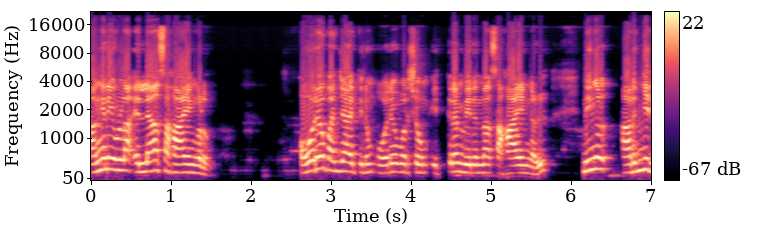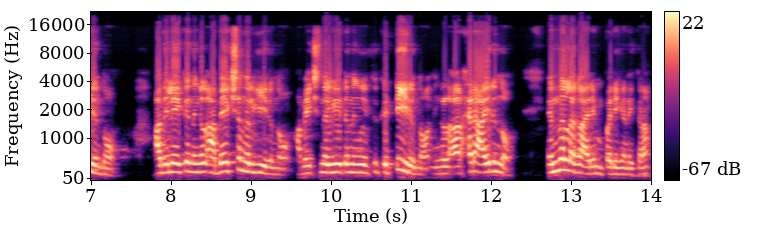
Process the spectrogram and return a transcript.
അങ്ങനെയുള്ള എല്ലാ സഹായങ്ങളും ഓരോ പഞ്ചായത്തിലും ഓരോ വർഷവും ഇത്തരം വരുന്ന സഹായങ്ങൾ നിങ്ങൾ അറിഞ്ഞിരുന്നോ? അതിലേക്ക് നിങ്ങൾ അപേക്ഷ നൽകിയിരുന്നോ? അപേക്ഷ നൽകിയിട്ട് നിങ്ങൾക്ക് കിട്ടിയിരുന്നോ? നിങ്ങൾ അർഹരായിരുന്നോ? എന്നുള്ള കാര്യം പരിഗണിക്കണം.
